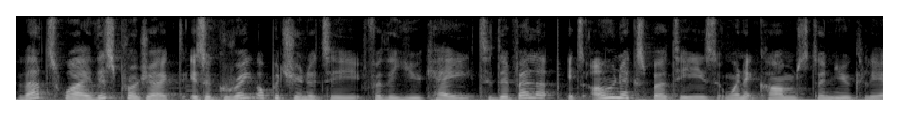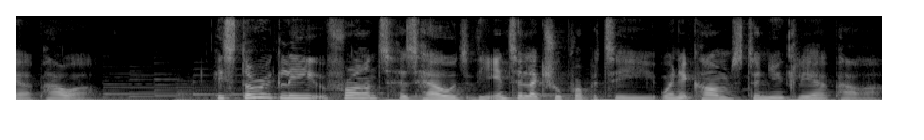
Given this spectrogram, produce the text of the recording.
That's why this project is a great opportunity for the UK to develop its own expertise when it comes to nuclear power. Historically, France has held the intellectual property when it comes to nuclear power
